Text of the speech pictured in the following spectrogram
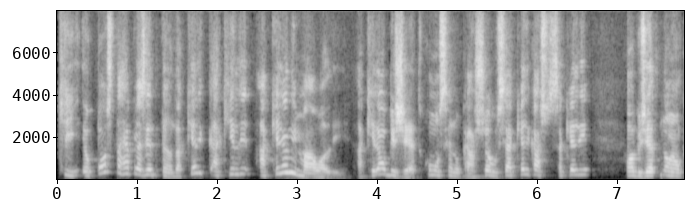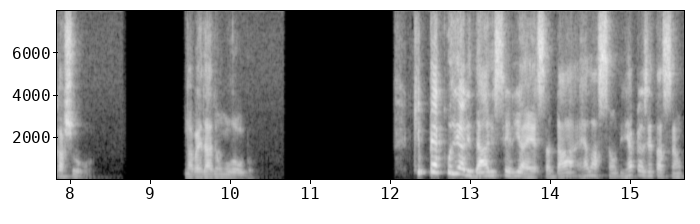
que eu posso estar representando aquele, aquele, aquele animal ali, aquele objeto, como sendo um cachorro, se aquele, se aquele objeto não é um cachorro? Na verdade, é um lobo. Que peculiaridade seria essa da relação de representação,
